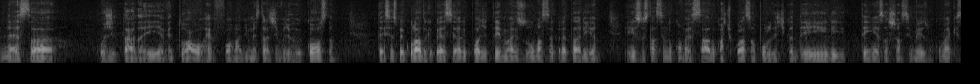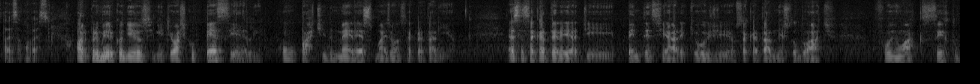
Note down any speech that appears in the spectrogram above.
Nessa cogitada aí, eventual reforma administrativa de Rui Costa, tem se especulado que o PSL pode ter mais uma secretaria. Isso está sendo conversado com a articulação política dele? Tem essa chance mesmo? Como é que está essa conversa? Olha, primeiro que eu diria é o seguinte, eu acho que o PSL, como partido, merece mais uma secretaria. Essa secretaria de penitenciária, que hoje é o secretário Nestor Duarte, foi um acerto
